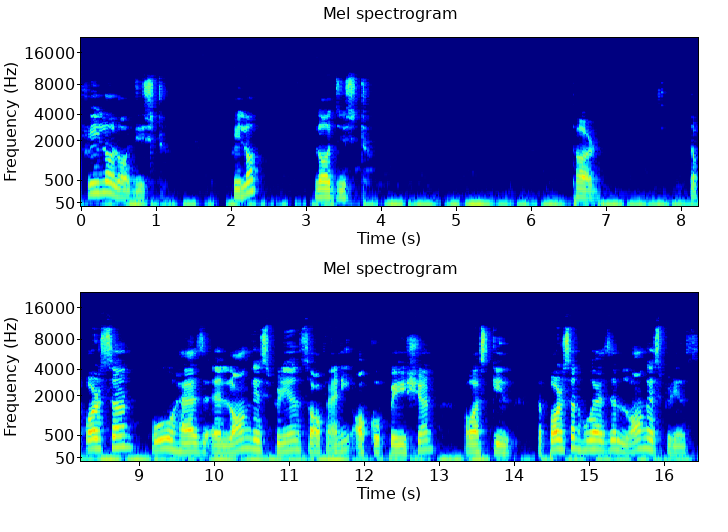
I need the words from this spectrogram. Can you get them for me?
philologist. Philologist. Third the person who has a long experience of any occupation or skill. The person who has a long experience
